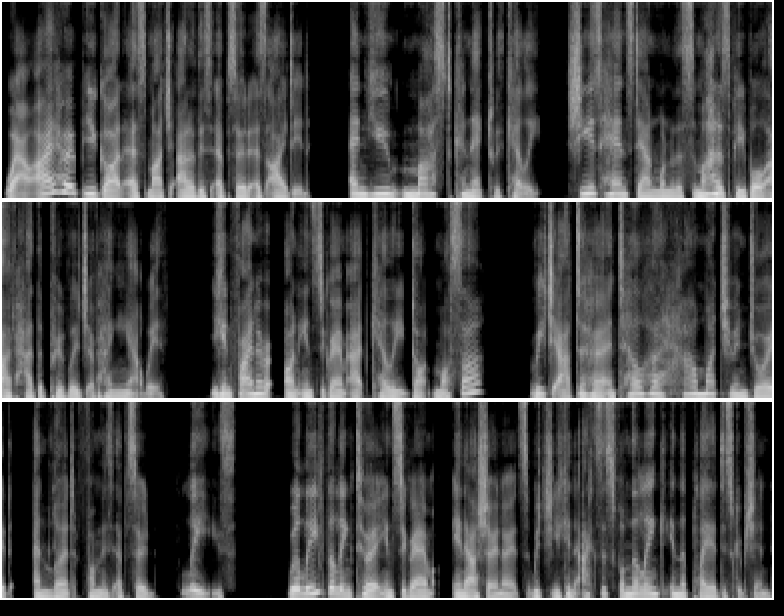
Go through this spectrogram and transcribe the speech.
Wow, I hope you got as much out of this episode as I did. And you must connect with Kelly. She is hands down one of the smartest people I've had the privilege of hanging out with. You can find her on Instagram at kelly.mosser. Reach out to her and tell her how much you enjoyed and learnt from this episode, please. We'll leave the link to her Instagram in our show notes, which you can access from the link in the player description.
